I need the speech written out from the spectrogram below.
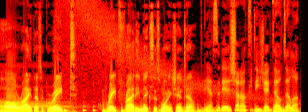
All right, that's a great, great Friday mix this morning, Chantel. Yes, it is. Shout out to DJ Del Dilla.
